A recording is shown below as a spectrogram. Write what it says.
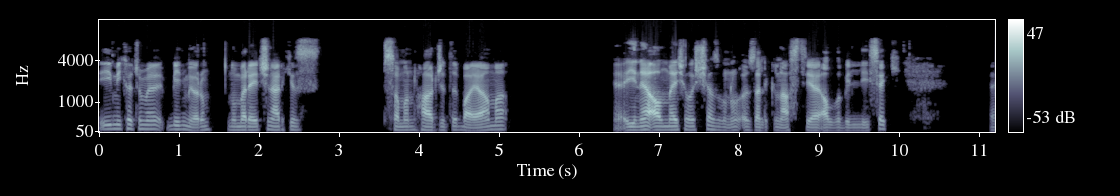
İyi mi kötü mü bilmiyorum. Numara için herkes summon harcadı bayağı ama e, yine almaya çalışacağız bunu. Özellikle Nastia'ya alabildiysek. E,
